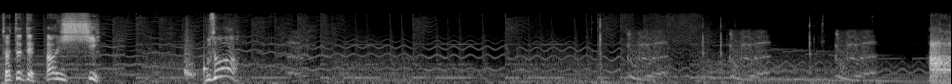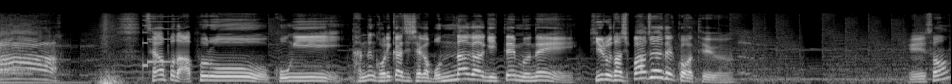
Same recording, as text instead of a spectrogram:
자 떼떼 아이씨 무서워 아 생각보다 앞으로 공이 닿는 거리까지 제가 못 나가기 때문에 뒤로 다시 빠져야 될 것 같아요 여기서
